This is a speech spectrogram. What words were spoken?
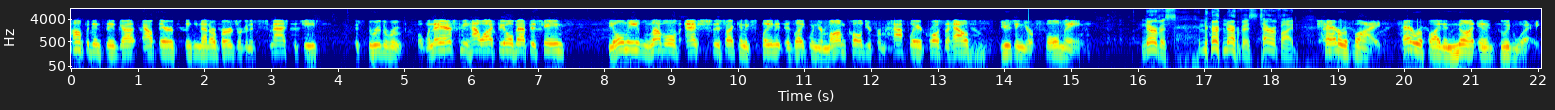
confidence they've got out there, thinking that our birds are going to smash the Chiefs, is through the roof. But when they ask me how I feel about this game, the only level of anxiousness I can explain it is like when your mom called you from halfway across the house using your full name. Nervous, nervous, terrified, terrified, terrified, and not in a good way.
